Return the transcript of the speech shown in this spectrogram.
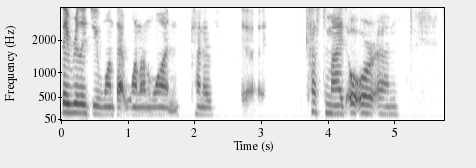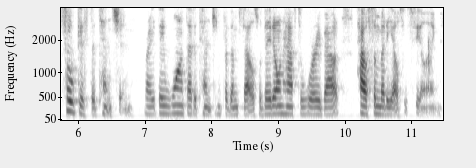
they really do want that one-on-one kind of uh, customized or, or um, focused attention right? They want that attention for themselves where they don't have to worry about how somebody else is feeling.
